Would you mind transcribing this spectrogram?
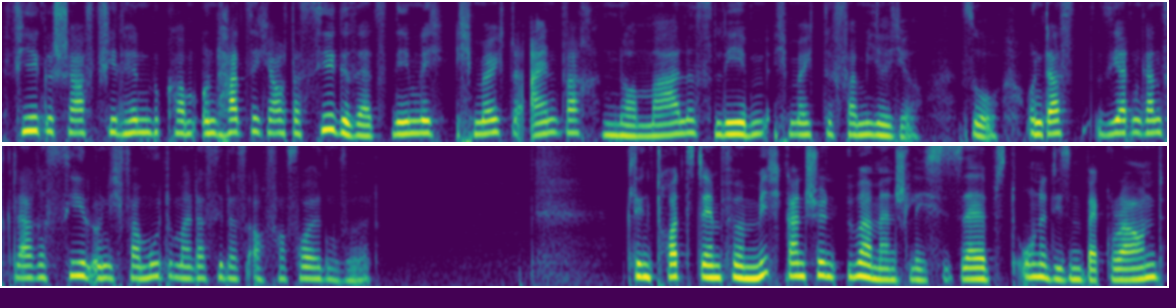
viel geschafft, viel hinbekommen und hat sich auch das Ziel gesetzt, nämlich ich möchte einfach normales Leben, ich möchte Familie. So. Und das, sie hat ein ganz klares Ziel und ich vermute mal, dass sie das auch verfolgen wird klingt trotzdem für mich ganz schön übermenschlich, selbst ohne diesen Background.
